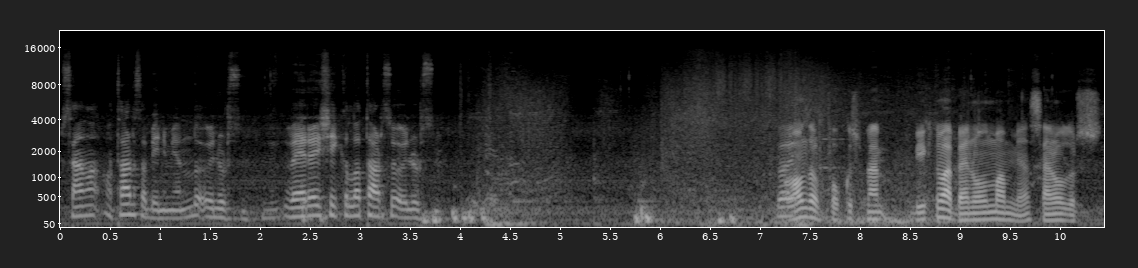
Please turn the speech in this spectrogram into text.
sen atarsa benim yanımda ölürsün. VR şekil atarsa ölürsün. Böyle Tamam da fokus ben büyük ihtimal ben olmam ya sen olursun.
